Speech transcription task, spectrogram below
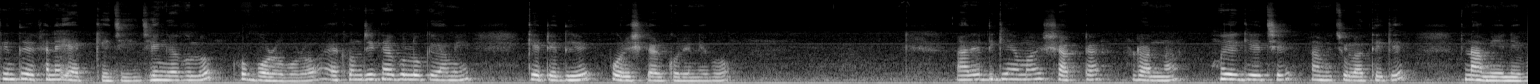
কিন্তু এখানে এক কেজি। ঝিঙ্গাগুলো খুব বড় বড়। এখন ঝিঙ্গাগুলোকে আমি কেটে দিয়ে পরিষ্কার করে নেব। আর এদিকে আমার শাকটা রান্না হয়ে গিয়েছে। আমি চুলা থেকে নামিয়ে নেব।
